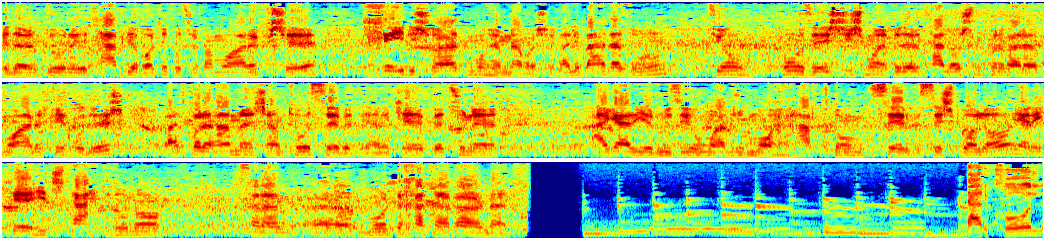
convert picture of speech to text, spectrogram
که داره دوره تبلیغات خودش رو معرفی شه خیلی شاید مهم نباشه. ولی بعد از اون توی اون حوزه 6 ماه که داره تلاش می‌کنه برای معرفی خودش بعد کار امنش هم توسعه بده. یعنی که بتونه اگر یه روزی اومد رو ماه هفتم سرویسش بالا یعنی که هیچ تهدید اونا مثلا مورد خطر قرار نده در کل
